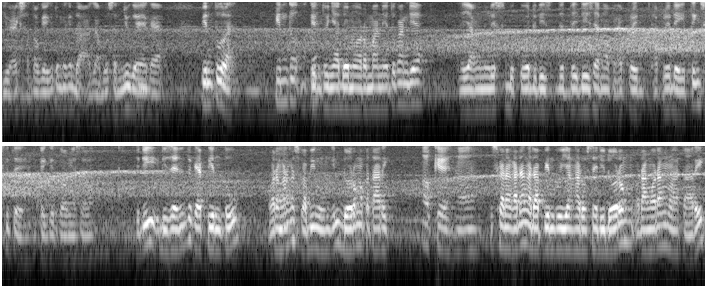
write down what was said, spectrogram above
UX atau kayak gitu mungkin udah agak bosan juga ya kayak pintu lah. Pintu oke. pintunya Don Norman itu kan dia yang nulis buku The, Des- The, The Design of Every, Everyday Things gitu ya kayak gitu kalau nggak salah jadi desain itu kayak pintu. Orang-orang kan suka bingung ini dorong apa tarik? Oke ha, terus kadang-kadang ada pintu yang harusnya didorong orang-orang malah tarik.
